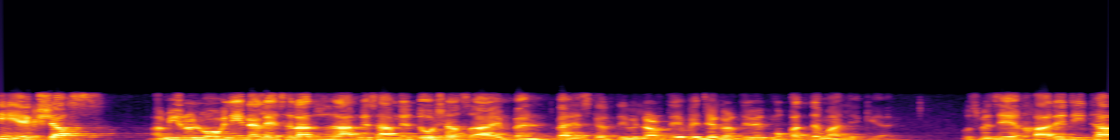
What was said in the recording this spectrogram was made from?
एक शख्स अमीरमिन सलाम के सामने दो शख्स आए बहस करते हुए, लड़ते हुए, झगड़ते हुए, एक मुकदमा लेके आए। उसमें से एक खारिजी था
